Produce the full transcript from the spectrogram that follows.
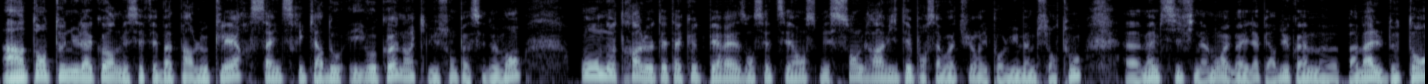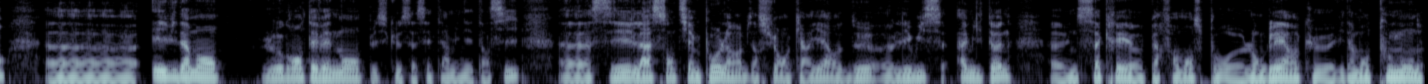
a un temps tenu la corde mais s'est fait battre par Leclerc, Sainz, Ricardo et Ocon hein, qui lui sont passés devant. On notera le tête à queue de Perez dans cette séance, mais sans gravité pour sa voiture et pour lui-même surtout, euh, même si finalement eh ben, il a perdu quand même euh, pas mal de temps. Euh, évidemment, le grand événement, puisque ça s'est terminé ainsi, euh, c'est la centième pole, hein, bien sûr, en carrière de euh, Lewis Hamilton. Euh, une sacrée performance pour l'anglais, hein, que évidemment tout le monde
